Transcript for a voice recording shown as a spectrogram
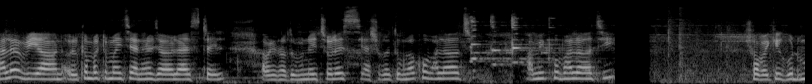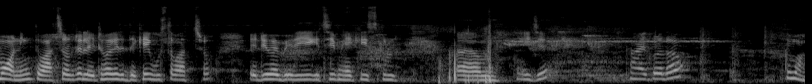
Hello Riyan welcome back to my channel Joy lifestyle. আবার নতুন নিয়ে চলে এসেছি। আশা করি তোমরা খুব ভালো আছো। আমি খুব ভালো আছি। সবাইকে গুড মর্নিং। তো আজকে একটা লেট হয়ে গেছে দেখেই বুঝতে পারছ। রেডি হয়ে বেরিয়ে গেছি মেয়েকে স্কুল এই যে হাই করে দাও। মা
